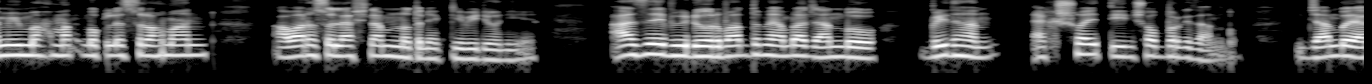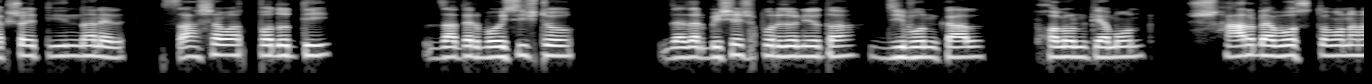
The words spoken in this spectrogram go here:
আমি মোহাম্মদ মোখলেসুর রহমান আবারও চলে আসলাম নতুন একটি ভিডিও নিয়ে। আজ এই ভিডিওর মাধ্যমে আমরা জানব বিধান ১০৩ সম্পর্কে জানব। জানব ১০৩ ধানের চাষাবাদ পদ্ধতি, জাতের বৈশিষ্ট্য, যাদের বিশেষ প্রয়োজনীয়তা, জীবনকাল, ফলন কেমন, সার ব্যবস্থাপনা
